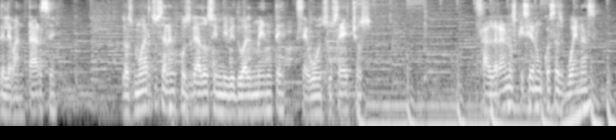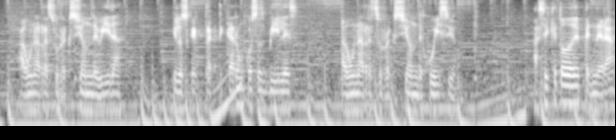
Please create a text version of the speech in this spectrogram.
de levantarse. Los muertos serán juzgados individualmente según sus hechos. Saldrán los que hicieron cosas buenas a una resurrección de vida y los que practicaron cosas viles a una resurrección de juicio. Así que todo dependerá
